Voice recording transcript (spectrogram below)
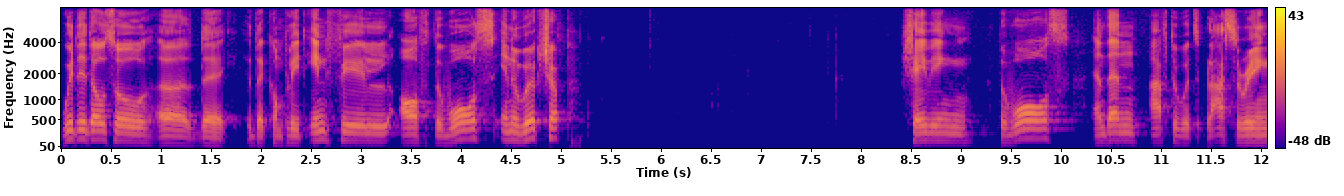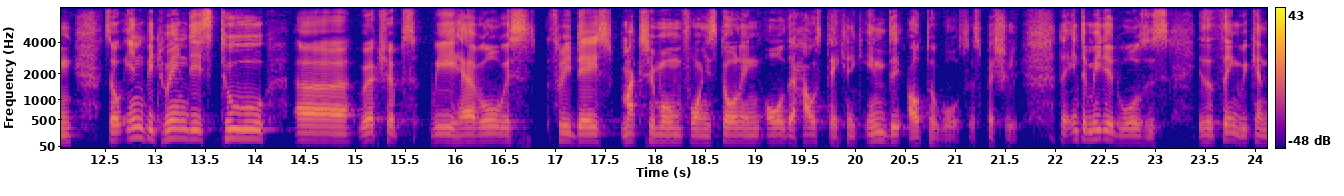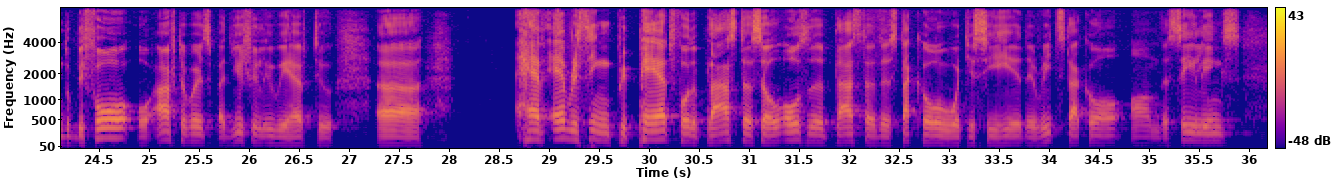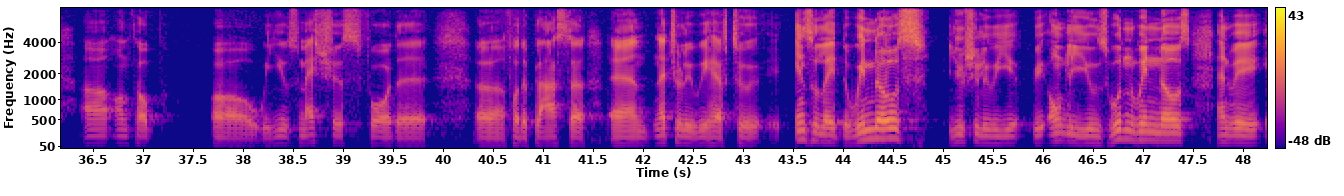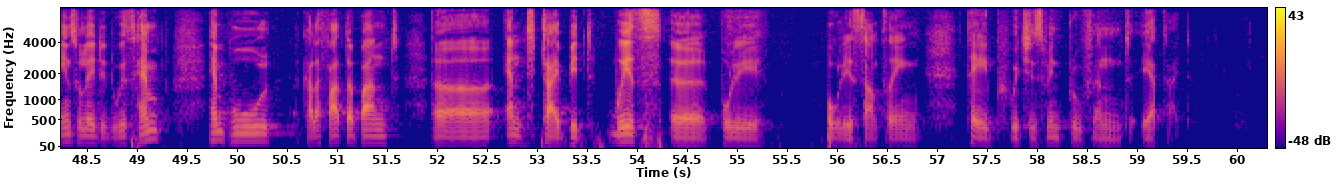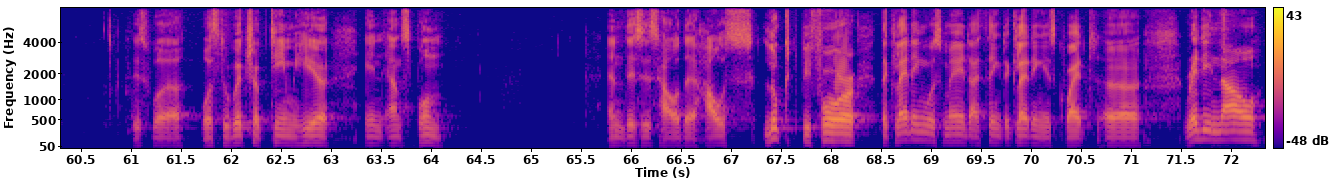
We did also uh, the, the complete infill of the walls in a workshop, shaving the walls, and then afterwards plastering. So in between these two uh, workshops, we have always three days maximum for installing all the house technique in the outer walls especially. The intermediate walls is, is a thing we can do before or afterwards, but usually we have to uh, have everything prepared for the plaster. So also the plaster, the stucco, what you see here, the reed stucco on the ceilings uh, on top. Uh, we use meshes for the uh, for the plaster, and naturally we have to insulate the windows. Usually we we only use wooden windows, and we insulate it with hemp, hemp wool, Calafata band, uh, and type it with uh, poly poly something tape, which is windproof and airtight. This were, was the workshop team here in Ernstbrunn. And this is how the house looked before the cladding was made. I think the cladding is quite uh, ready now.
